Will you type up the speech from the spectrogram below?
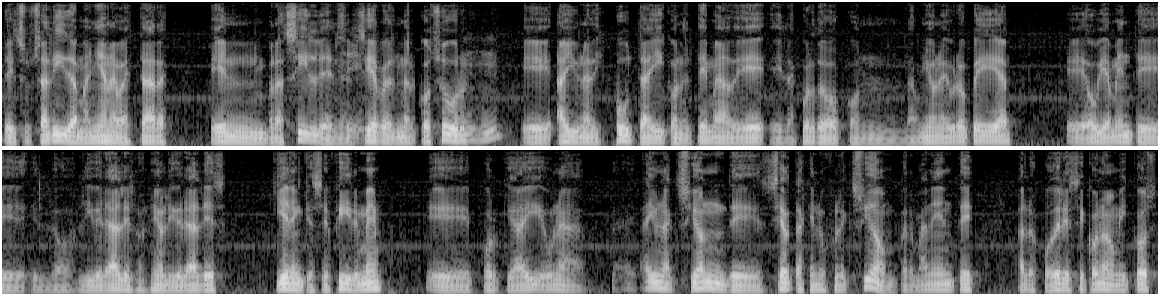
de su salida. Mañana va a estar en Brasil, en el cierre del Mercosur. Eh, hay una disputa ahí con el tema del acuerdo con la Unión Europea. Eh, obviamente los liberales, los neoliberales, quieren que se firme eh, porque hay una, hay una acción de cierta genuflexión permanente a los poderes económicos,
